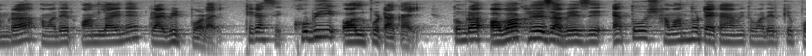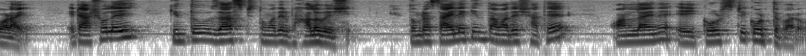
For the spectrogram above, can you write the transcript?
আমরা আমাদের অনলাইনে প্রাইভেট পড়াই ঠিক আছে? খুবই অল্প টাকায়। তোমরা অবাক হয়ে যাবে যে এত সামান্য টাকায় আমি তোমাদেরকে পড়াই। এটা আসলেই কিন্তু জাস্ট তোমাদের ভালোবেসে। তোমরা চাইলে কিন্তু আমাদের সাথে অনলাইনে এই কোর্সটি করতে পারো।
